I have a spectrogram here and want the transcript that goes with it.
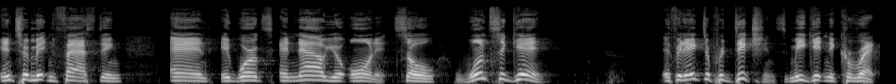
intermittent fasting, and it works. And now you're on it. So once again, if it ain't the predictions, me getting it correct,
